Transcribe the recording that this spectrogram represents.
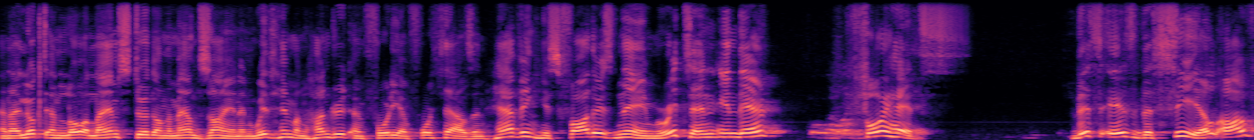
and I looked, and lo, a lamb stood on the Mount Zion, and with him 140 and 4,000, having his father's name written in their foreheads. This is the seal of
